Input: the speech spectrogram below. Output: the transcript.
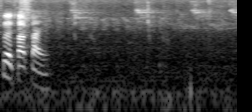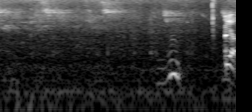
ช่วยขาไก่อืมเดี๋ยว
